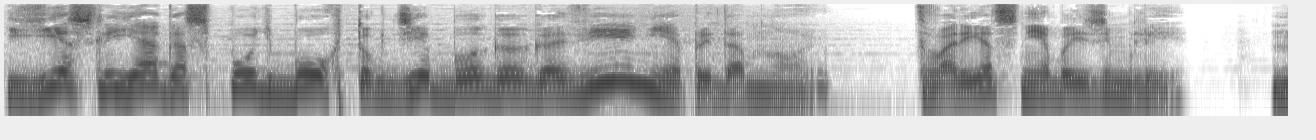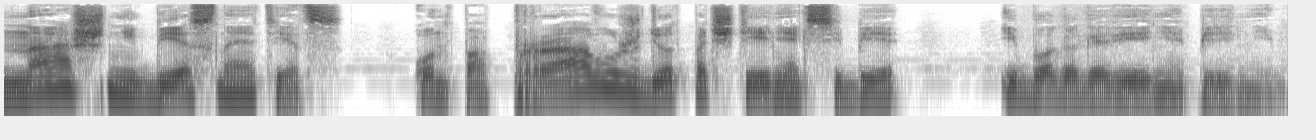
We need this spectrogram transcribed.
И если я Господь Бог, то где благоговение предо мною? Творец неба и земли, наш Небесный Отец, он по праву ждет почтения к себе и благоговения перед ним.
